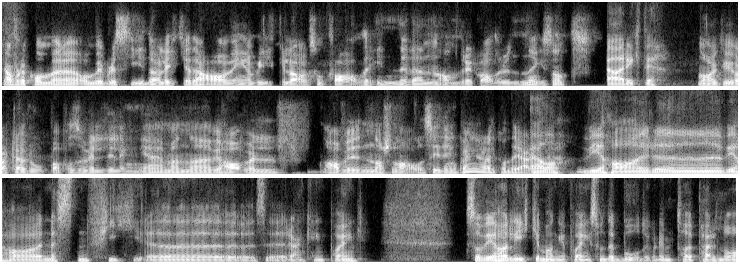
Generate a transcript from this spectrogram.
Ja, for det kommer, om vi blir sida eller ikke, det er avhengig av hvilke lag som kvaler inn i den andre kvalrunden, ikke sant? Ja, riktig. Nå har ikke vi vært i Europa på så veldig lenge, men eh, vi har vel har vi nasjonale seedingpoeng? Jeg vet ikke om det Ja da, vi har, eh, vi har nesten fire eh, rankingpoeng. Så vi har like mange poeng som det Bodø-Glimt har per nå.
